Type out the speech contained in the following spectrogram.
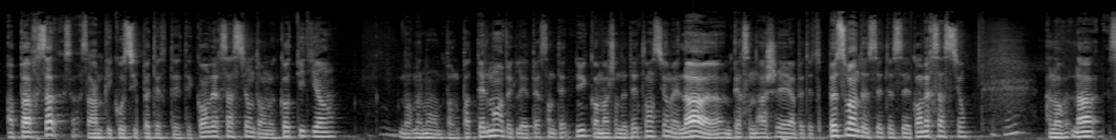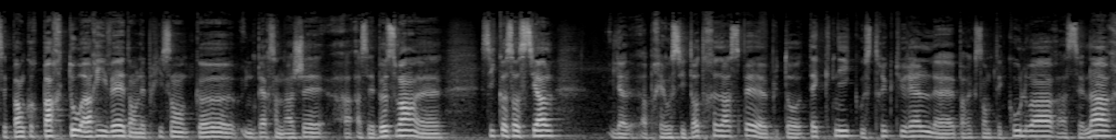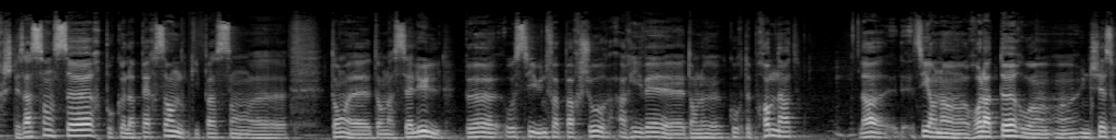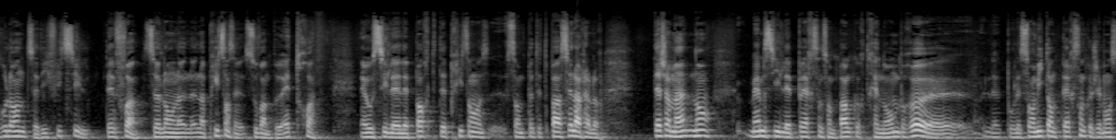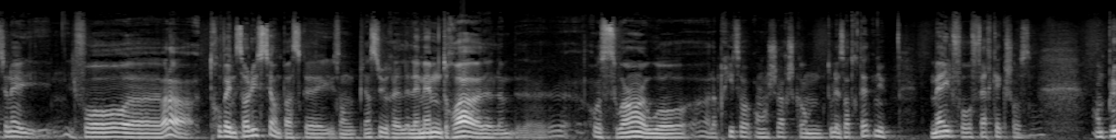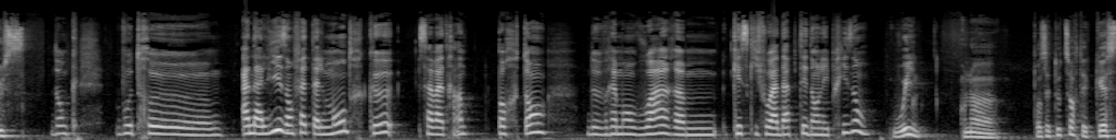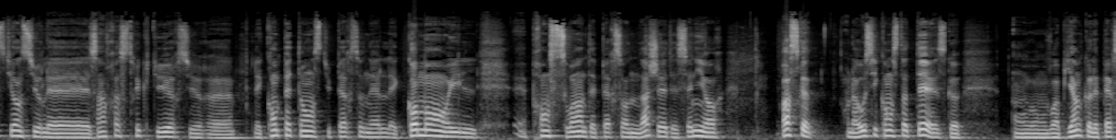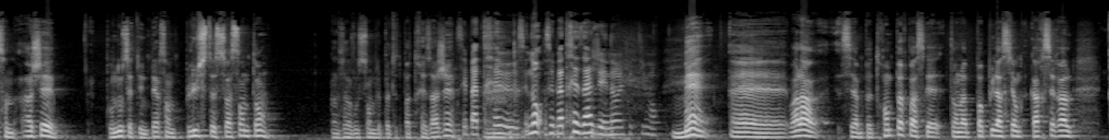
À part ça, ça, ça implique aussi peut-être des, des conversations dans le quotidien. Normalement, on ne parle pas tellement avec les personnes détenues comme agents de détention, mais là, euh, une personne âgée a peut-être besoin de, ces- de ces conversations. Alors là, c'est pas encore partout arrivé dans les prisons que une personne âgée a, a ses besoins euh, psychosociaux. Il y a après aussi d'autres aspects euh, plutôt techniques ou structurels, euh, par exemple des couloirs assez larges, des ascenseurs pour que la personne qui passe son euh, temps dans la cellule peut aussi une fois par jour arriver dans le cours de promenade. Là, si on a un rollateur ou un- un- une chaise roulante, c'est difficile. Des fois, selon la, la- la prison, c'est souvent un peu étroit. Et aussi, les, les portes des prisons sont peut-être pas assez larges. Alors, déjà maintenant, même si les personnes sont pas encore très nombreux, euh, pour les 180 personnes que j'ai mentionnées, il- faut euh, voilà, trouver une solution parce qu'ils ont bien sûr les mêmes droits euh, aux soins ou à la prise en charge comme tous les autres détenus. Mais il faut faire quelque chose. En plus, Donc, votre analyse, en fait, elle montre que ça va être important de vraiment voir euh, qu'est-ce qu'il faut adapter dans les prisons. oui, on a posé toutes sortes de questions sur les infrastructures, sur euh, les compétences du personnel et comment il euh, prend soin des personnes âgées, des seniors. Parce que on a aussi constaté que on, voit bien que les personnes âgées, pour nous, c'est une personne plus de 60 ans. Ça vous semble peut-être pas très âgé. C'est pas très, euh, non, c'est pas très âgé, non, effectivement. Mais euh, voilà, c'est un peu trompeur parce que dans la population carcérale,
